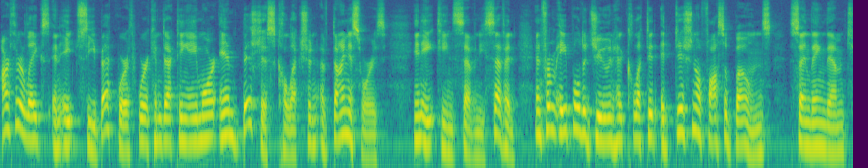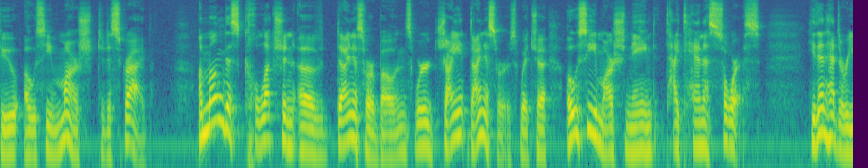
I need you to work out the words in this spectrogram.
Arthur Lakes and H.C. Beckworth were conducting a more ambitious collection of dinosaurs in 1877, and from April to June had collected additional fossil bones, sending them to O.C. Marsh to describe. Among this collection of dinosaur bones were giant dinosaurs, which uh, O.C. Marsh named Titanosaurus. He then had to re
